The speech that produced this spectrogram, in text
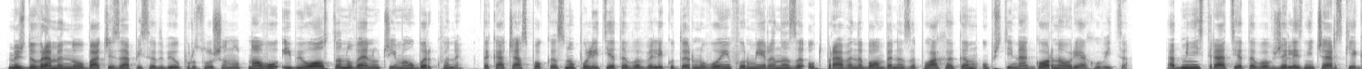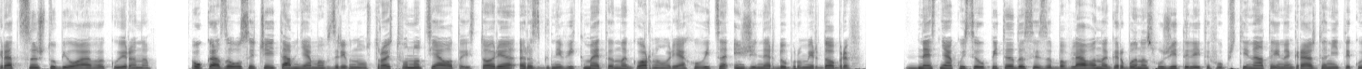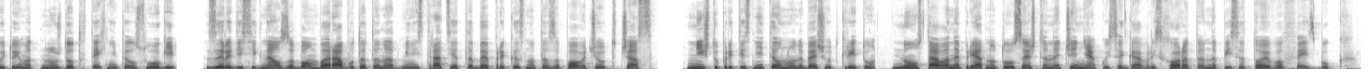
Междувременно обаче записът бил прослушан отново и било установено, че има объркване. Така час по-късно полицията във Велико Търново е информирана за отправена бомбена заплаха към община Горна Оряховица. Администрацията в Железничарския град също била евакуирана. Оказало се, че и там няма взривно устройство, но цялата история разгневи кмета на Горна Оряховица, инженер Добромир Добрев. Днес някой се опита да се забавлява на гърба на служителите в общината и на гражданите, които имат нужда от техните услуги. Заради сигнал за бомба, работата на администрацията бе прекъсната за повече от час. Нищо притеснително не беше открито, но остава неприятното усещане, че някой се гаври с хората, написа той във Фейсбук.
